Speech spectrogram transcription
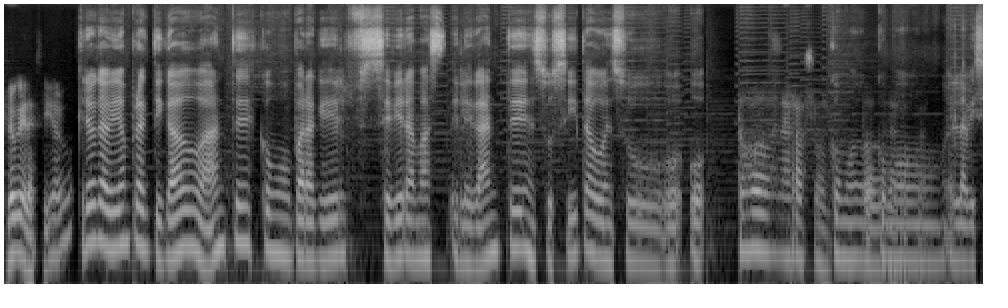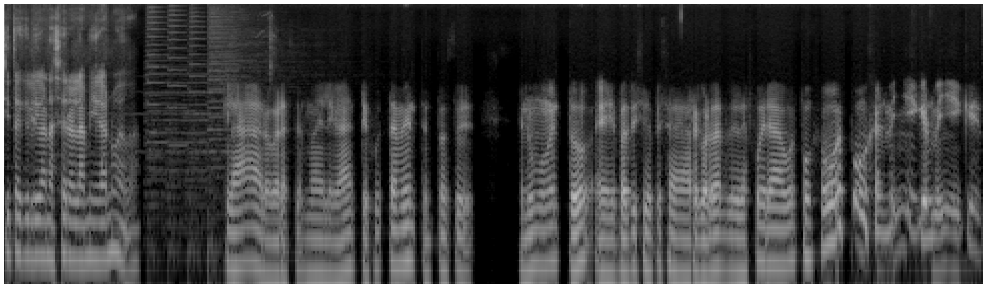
Creo que era así algo. Creo que habían practicado antes como para que él se viera más elegante en su cita o en su o, o Toda la razón. como, toda la razón. como en la visita que le iban a hacer a la amiga nueva. Claro, para ser más elegante, justamente. Entonces, en un momento, eh, Patricio empieza a recordar desde afuera a Bob Esponja, Bob Esponja, el meñique, el meñique.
